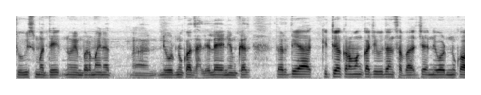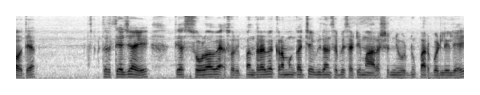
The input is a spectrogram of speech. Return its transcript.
चोवीसमध्ये नोव्हेंबर महिन्यात निवडणुका झालेल्या आहे नेमक्याच. तर त्या कितव्या क्रमांकाच्या विधानसभाच्या निवडणुका होत्या? तर त्या ज्या आहे त्या सोळाव्या सॉरी पंधराव्या क्रमांकाच्या विधानसभेसाठी महाराष्ट्र निवडणूक पार पडलेली आहे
